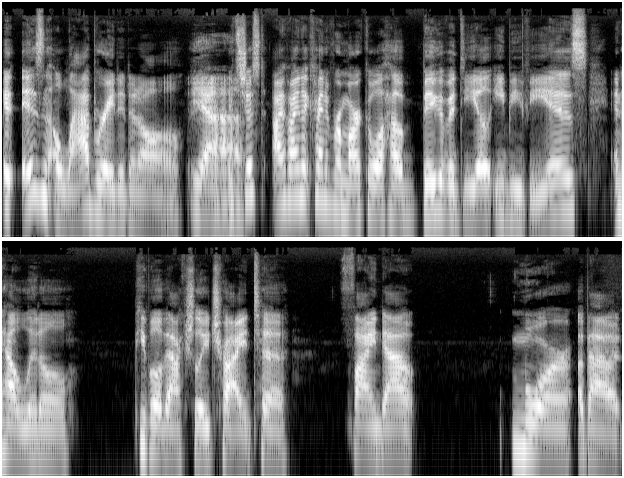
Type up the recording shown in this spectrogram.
it isn't elaborated at all. Yeah. It's just I find it kind of remarkable how big of a deal EBV is and how little people have actually tried to find out more about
